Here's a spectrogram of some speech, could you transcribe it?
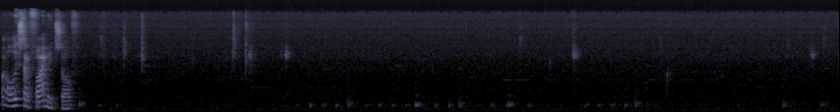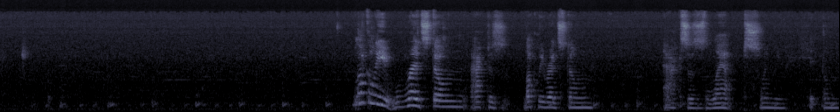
Well, at least I'm finding stuff. Luckily, redstone act as luckily redstone acts as lamps when you hit them.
